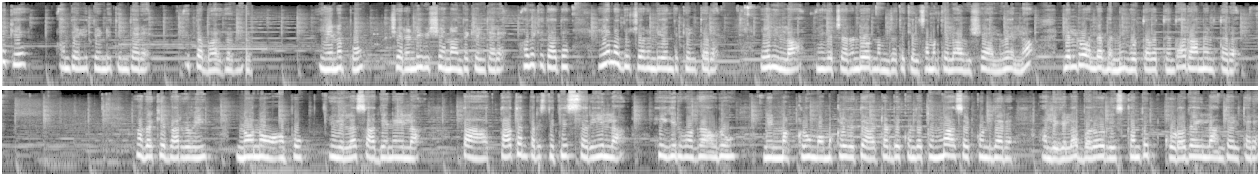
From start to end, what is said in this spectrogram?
ಓಕೆ, ಅಂತ ಹೇಳಿ ತಿಂಡಿ ತಿಂತಾರೆ. ಇತ್ತ ಭಾರ್ಗವಿ. ಏನಪ್ಪು, ಚರಂಡಿ ವಿಷಯನ ಅಂತ ಕೇಳ್ತಾರೆ. ಅದಕ್ಕೆ ತಾತ ಏನದು ಚರಂಡಿ ಅಂತ ಕೇಳ್ತಾರೆ. ಏನಿಲ್ಲ, ಈಗ ಚರಂಡಿ ಅವ್ರು ನಮ್ಮ ಜೊತೆ ಕೆಲಸ ಮಾಡ್ತಿಲ್ಲ ಆ ವಿಷಯ ಅಲ್ವೇ ಇಲ್ಲ. ಎಲ್ಲರೂ ಅಲ್ಲೇ ಬನ್ನಿ, ಗೊತ್ತಾಗುತ್ತೆ ಅಂತ ಆರಾಮ್ ಹೇಳ್ತಾರೆ. ಅದಕ್ಕೆ ಭಾರ್ಗವಿ, ನೋ ನೋ, ಅಪ್ಪು, ಇದೆಲ್ಲ ಸಾಧ್ಯನೇ ಇಲ್ಲ. ತಾ, ತಾತನ ಪರಿಸ್ಥಿತಿ ಸರಿ ಇಲ್ಲ. ಹೀಗಿರುವಾಗ ಅವರು ನಿನ್ನ ಮಕ್ಕಳು ಮೊಮ್ಮಕ್ಕಳ ಜೊತೆ ಆಟ ಆಡಬೇಕು ಅಂತ ತುಂಬ ಆಸೆ ಇಟ್ಕೊಂಡಿದ್ದಾರೆ. ಅಲ್ಲಿಗೆಲ್ಲ ಬರೋ ರಿಸ್ಕ್ ಅಂತೂ ಕೊಡೋದೇ ಇಲ್ಲ ಅಂತ ಹೇಳ್ತಾರೆ.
